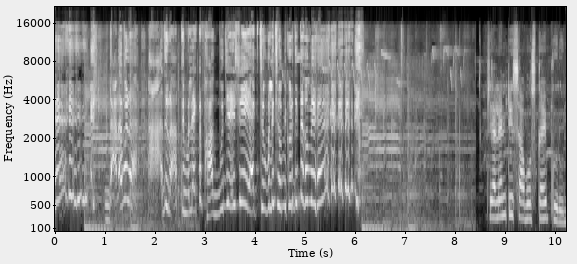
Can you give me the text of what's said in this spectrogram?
হ্যাঁ দাঁড়া বাড়া, আজ রাত্রিবেলা একটা ফাঁক বুঝে এসে এক ছবি ছবি করে দিতে হবে। চ্যানেলটি সাবস্ক্রাইব করুন।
